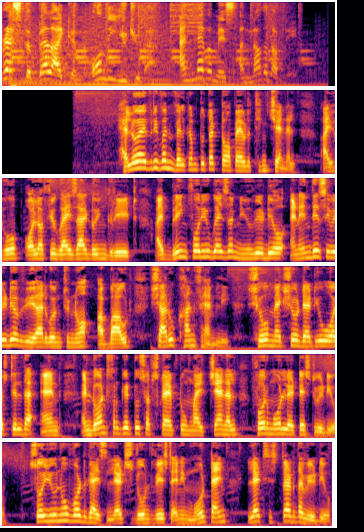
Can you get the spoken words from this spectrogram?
Press the bell icon on the YouTube app and never miss another update. Hello everyone, welcome to the Top Everything channel. I hope all of you guys are doing great. I bring for you guys a new video and in this video we are going to know about Shah Rukh Khan family. So make sure that you watch till the end and don't forget to subscribe to my channel for more latest video. So you know what guys, let's don't waste any more time. Let's start the video.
